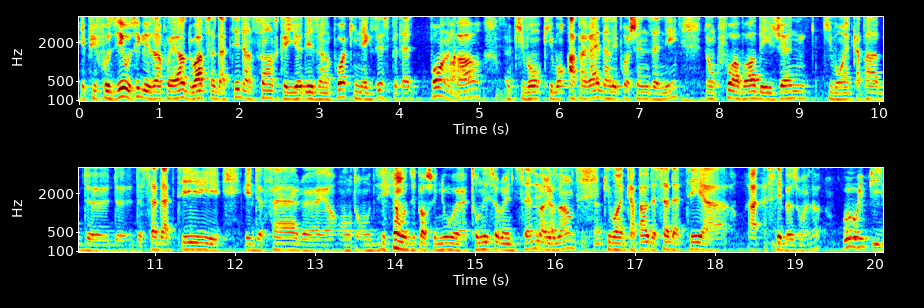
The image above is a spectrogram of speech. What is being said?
Et puis, il faut dire aussi que les employeurs doivent s'adapter dans le sens qu'il y a des emplois qui n'existent peut-être pas encore ou qui vont, qui vont apparaître dans les prochaines années. Donc, il faut avoir des jeunes qui vont être capables de, de, de s'adapter et, de faire, euh, on, on, dit, on dit par chez nous, euh, tourner sur un dizaine, par exemple, qui vont être capables de s'adapter à, ces besoins-là. Oui, oui, puis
